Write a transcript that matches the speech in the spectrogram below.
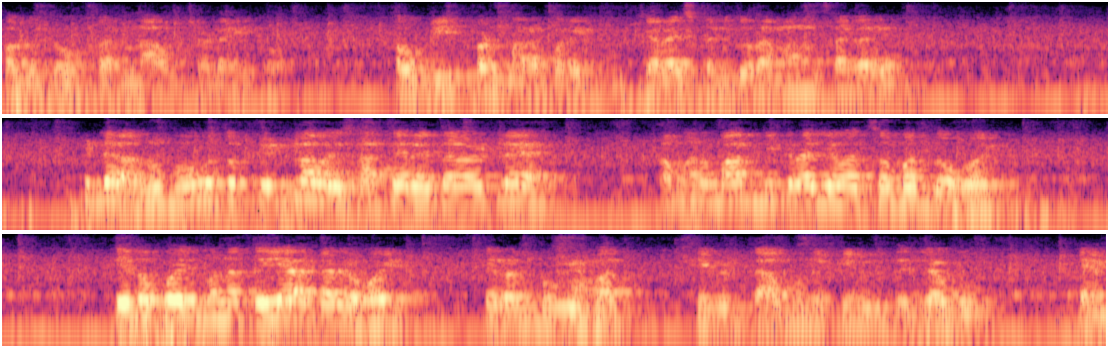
પગ ધોકર નાવ ચડઈ હો. આવું ગીત પણ મારા પર પિક્ચરાઇઝ કર્યું હતું રામાનંદ સાગરે. એટલે અનુભવો તો કેટલા હોય, સાથે રહેતા હોય એટલે અમારા બાપ દીકરા જેવા સંબંધો હોય. એ લોકોએ મને તૈયાર કર્યો હોય કે રંગભૂમિમાં કેવી રીતે આવવું ને કેવી રીતે જવું એમ.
